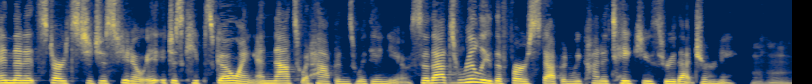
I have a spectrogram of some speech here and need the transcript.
and then it starts to just you know it, it, just keeps going and that's what happens within you so that's mm-hmm. really the first step and we kind of take you through that journey mm-hmm.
